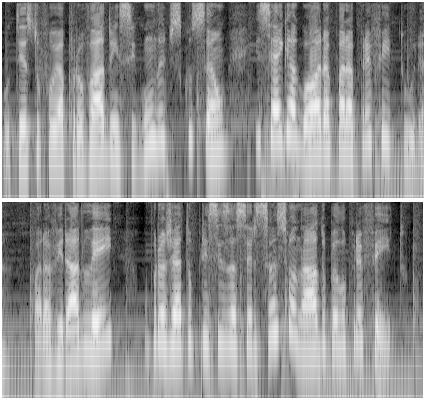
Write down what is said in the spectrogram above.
O texto foi aprovado em segunda discussão e segue agora para a Prefeitura. Para virar lei, o projeto precisa ser sancionado pelo prefeito.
